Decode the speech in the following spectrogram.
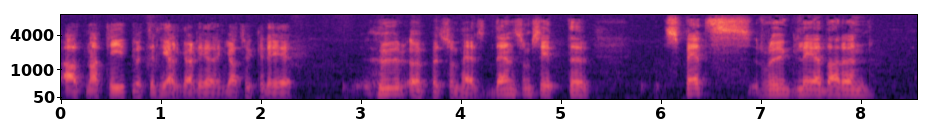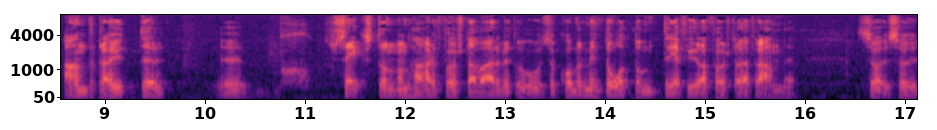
alternativet till helgardering. Jag tycker det är hur öppet som helst. Den som sitter spets, ryggledaren, andra ytter, eh, eh, 16,5 första varvet och, och så kommer de inte åt de tre, fyra första där framme. Så, så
